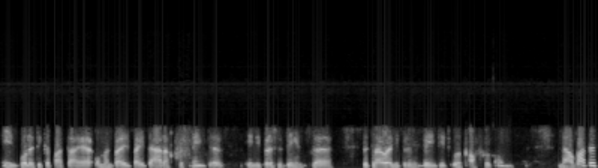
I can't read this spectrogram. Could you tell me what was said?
en politieke partye om en by by 30% is en die president se vertroue in die president het ook afgekom. Nou wat dit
